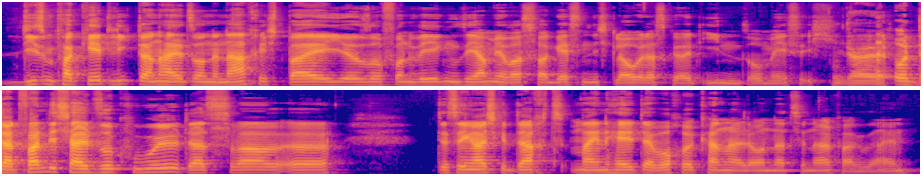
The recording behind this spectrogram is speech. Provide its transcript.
diesem Paket liegt dann halt so eine Nachricht bei, hier so von wegen, sie haben ja was vergessen, ich glaube, das gehört ihnen so mäßig. Geil. Und das fand ich halt so cool, das war, äh, deswegen habe ich gedacht, mein Held der Woche kann halt auch ein Nationalpark sein.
